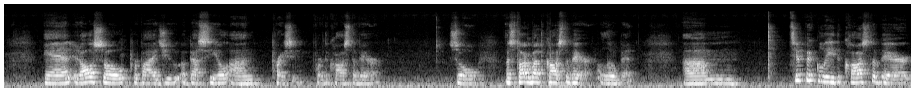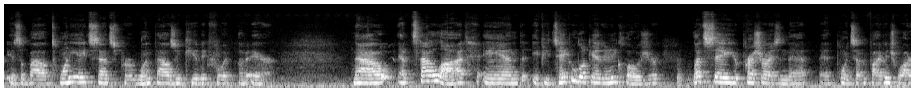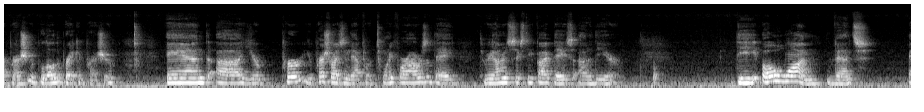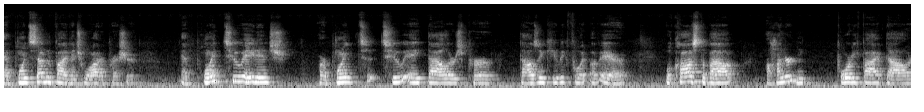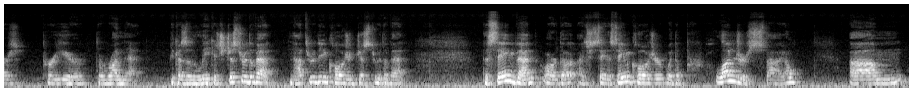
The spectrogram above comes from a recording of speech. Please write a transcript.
And it also provides you a best seal on pricing for the cost of air. So let's talk about the cost of air a little bit. Um, typically, the cost of air is about 28 cents per 1,000 cubic foot of air. Now, that's not a lot, and if you take a look at an enclosure, let's say you're pressurizing that at 0.75 inch water pressure below the break-in pressure, and uh, you're, per, you're pressurizing that for 24 hours a day, 365 days out of the year. The O1 vents at 0.75 inch water pressure at 0.28 inch or 0.28 dollars per thousand cubic foot of air will cost about $145 per year to run that because of the leakage just through the vent, not through the enclosure, just through the vent. The same vent, or the I should say the same enclosure with the plunger style, um,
